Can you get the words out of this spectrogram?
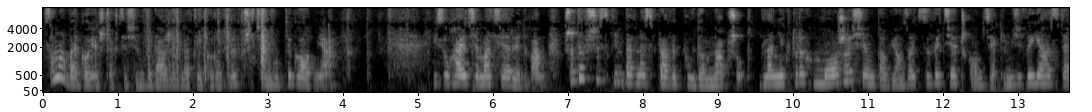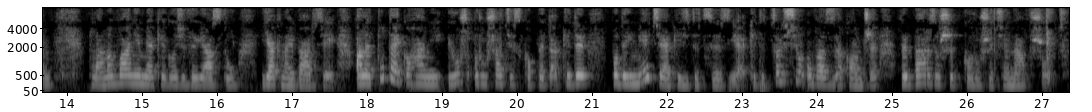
Co nowego jeszcze chce się wydarzyć dla tej grupy w przeciągu tygodnia? I słuchajcie, macie rydwan. Przede wszystkim pewne sprawy pójdą naprzód. Dla niektórych może się to wiązać z wycieczką, z jakimś wyjazdem, planowaniem jakiegoś wyjazdu, jak najbardziej. Ale tutaj, kochani, już ruszacie z kopyta. Kiedy podejmiecie jakieś decyzje, kiedy coś się u Was zakończy, Wy bardzo szybko ruszycie naprzód.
